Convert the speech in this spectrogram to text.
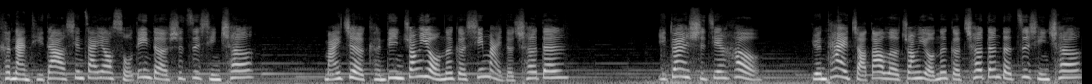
柯南提到，现在要锁定的是自行车，买者肯定装有那个新买的车灯。一段时间后，元太找到了装有那个车灯的自行车。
